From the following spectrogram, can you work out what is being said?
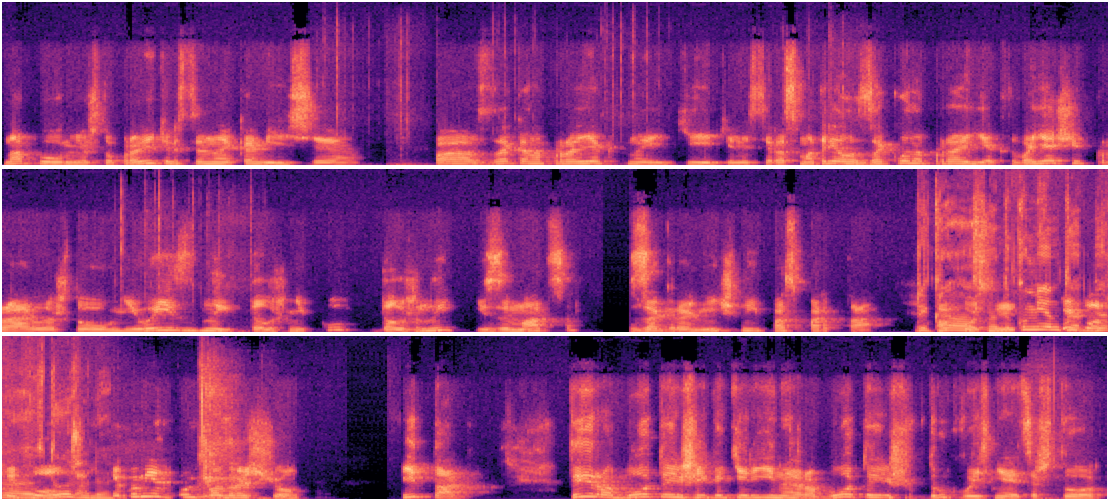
Напомню, что правительственная комиссия по законопроектной деятельности рассмотрела законопроект, вводящий правило, что у невыездных должников должны изыматься заграничные паспорта. Прекрасно, а документы отбирают, долга, дожили. Документ будет возвращен. Итак, ты работаешь, Екатерина, работаешь, вдруг выясняется, что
